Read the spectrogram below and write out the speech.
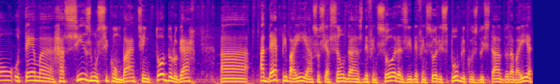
com o tema Racismo se combate em todo lugar. A ADEP Bahia, a Associação das Defensoras e Defensores Públicos do Estado da Bahia,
